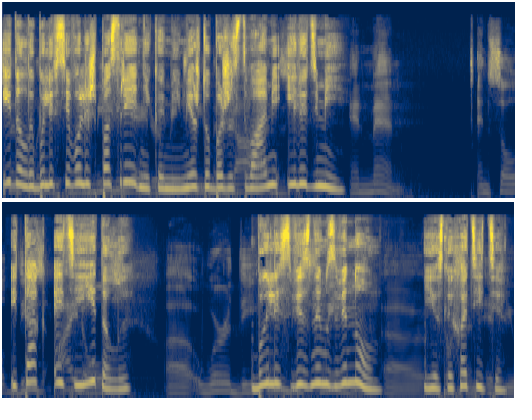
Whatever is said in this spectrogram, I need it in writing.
Идолы были всего лишь посредниками между божествами и людьми. Итак, эти идолы были связным звеном, если хотите,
